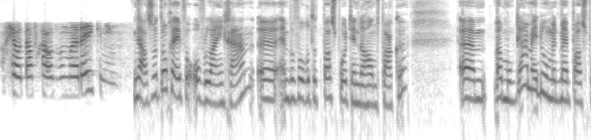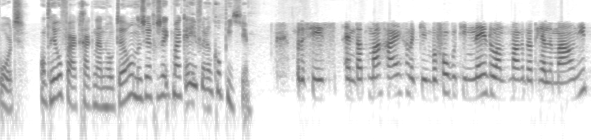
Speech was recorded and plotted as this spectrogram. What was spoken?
geld afgehouden van mijn rekening. Nou, als we toch even offline gaan uh, en bijvoorbeeld het paspoort in de hand pakken... Um, wat moet ik daarmee doen met mijn paspoort? Want heel vaak ga ik naar een hotel en dan zeggen ze... ik maak even een kopietje. Precies, en dat mag eigenlijk, in, bijvoorbeeld in Nederland mag dat helemaal niet.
